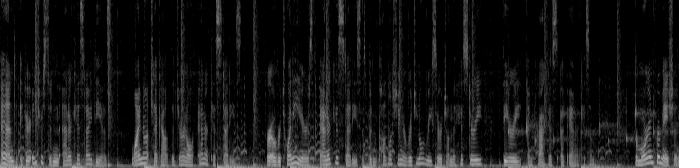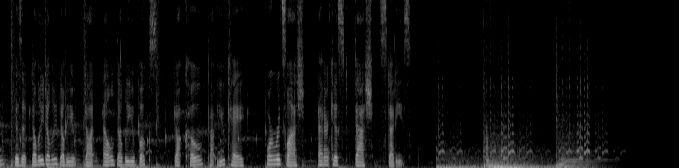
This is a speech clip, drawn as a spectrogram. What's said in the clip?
And if you're interested in anarchist ideas, why not check out the journal Anarchist Studies? For over 20 years, Anarchist Studies has been publishing original research on the history, theory, and practice of anarchism. For more information, visit www.lwbooks.co.uk forward slash anarchist studies.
